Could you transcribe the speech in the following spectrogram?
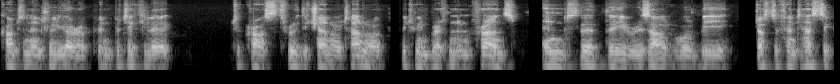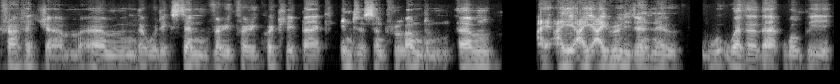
continental Europe, in particular to cross through the Channel Tunnel between Britain and France, and that the result will be just a fantastic traffic jam um, that would extend very, very quickly back into central London. Um, I, I, I, really don't know whether that will be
